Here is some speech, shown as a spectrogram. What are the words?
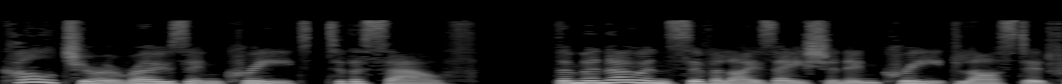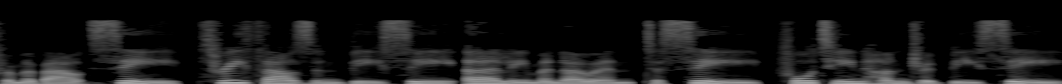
culture arose in Crete, to the south. The Minoan civilization in Crete lasted from about c. 3000 BC early Minoan to c. 1400 BC,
